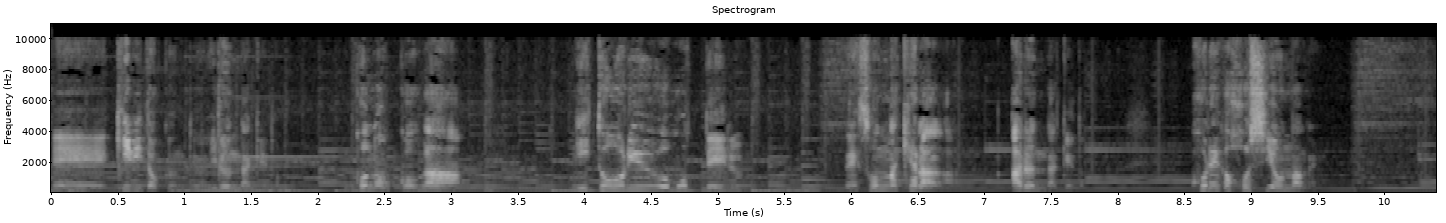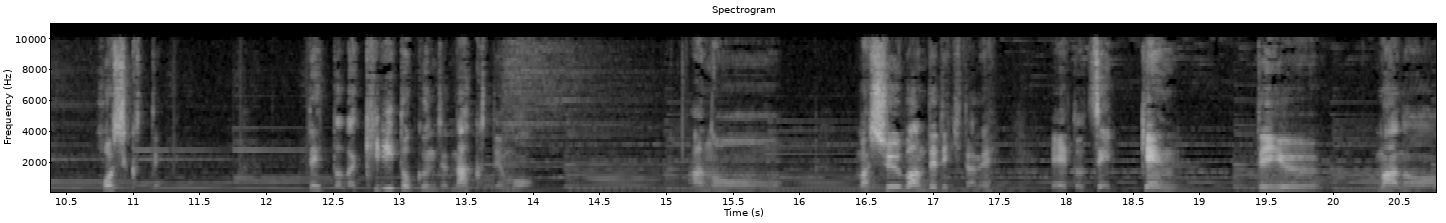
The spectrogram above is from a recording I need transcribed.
えー、キリトくんっていうのがいるんだけど、この子が、二刀流を持っている、ね、そんなキャラがあるんだけど、これが星4なのよ。欲しくて。で、ただ、キリトくんじゃなくても、あのー、まあ、終盤出てきたね、えっ、ー、と、絶剣っていう、まあ、あの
